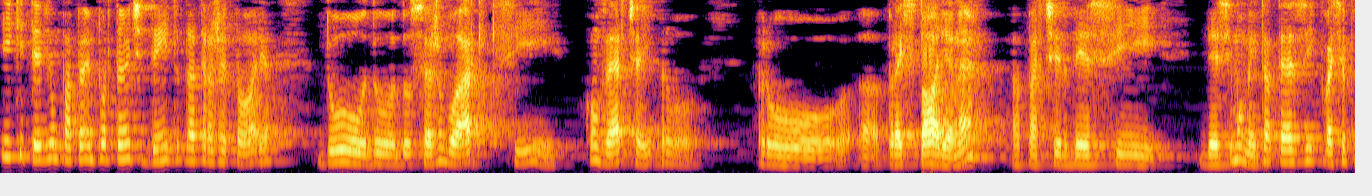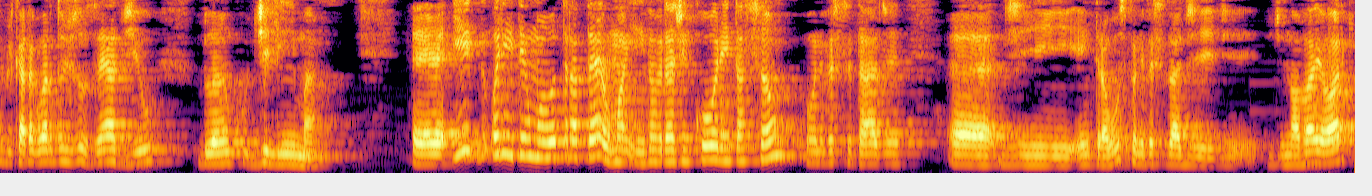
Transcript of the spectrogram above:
e que teve um papel importante dentro da trajetória do, do, do Sérgio Buarque, que se converte aí para pro, uh, a história, né? a partir desse desse momento. A tese que vai ser publicada agora do José Adil Blanco de Lima. É, e orientei uma outra até, uma, na verdade em co-orientação com a Universidade é, de, entre a USP e a Universidade de, de, de Nova York,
